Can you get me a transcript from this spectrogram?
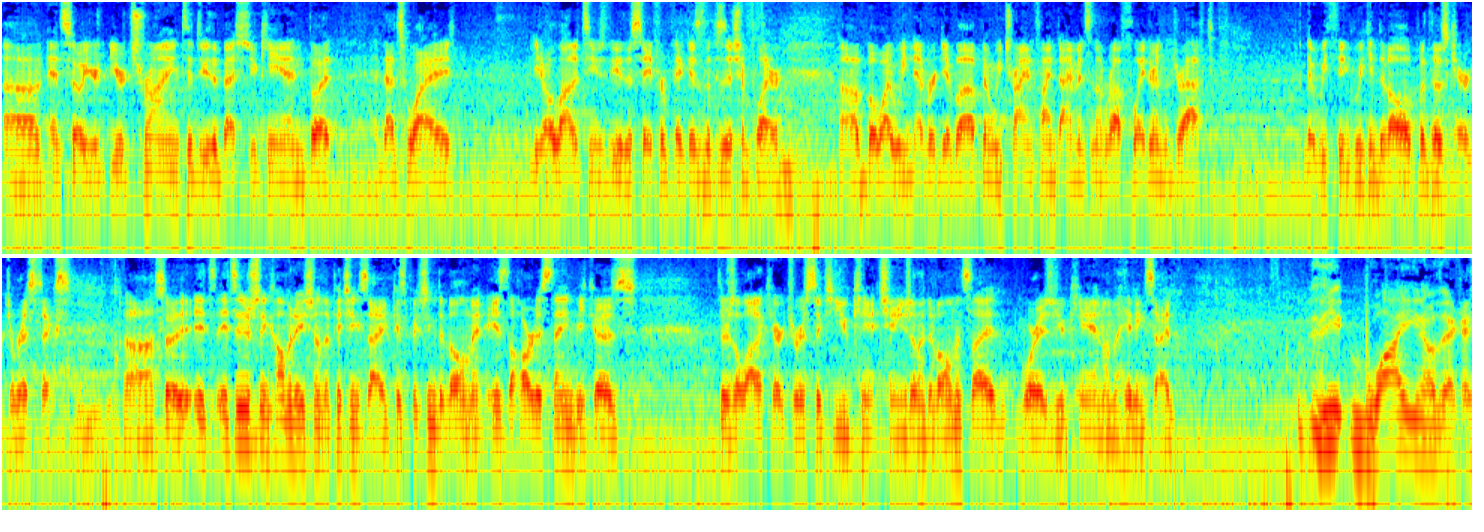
Uh, and so you're you're trying to do the best you can, but that's why you know a lot of teams view the safer pick as the position player. Mm-hmm. Uh, but why we never give up and we try and find diamonds in the rough later in the draft that we think we can develop with those characteristics. Uh, so it's it's an interesting combination on the pitching side because pitching development is the hardest thing because there's a lot of characteristics you can't change on the development side, whereas you can on the hitting side. The, why you know I,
